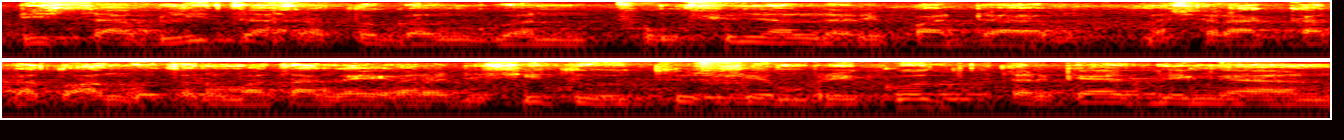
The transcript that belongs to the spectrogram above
disabilitas atau gangguan fungsional daripada masyarakat atau anggota rumah tangga yang ada di situ. Terus yang berikut terkait dengan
